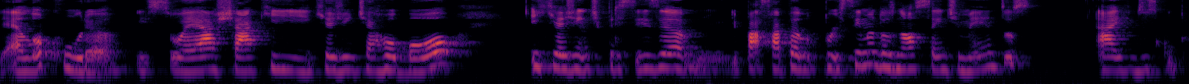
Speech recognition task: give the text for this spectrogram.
é loucura. Isso é achar que, que a gente é robô e que a gente precisa passar pelo, por cima dos nossos sentimentos. Ai, desculpa.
